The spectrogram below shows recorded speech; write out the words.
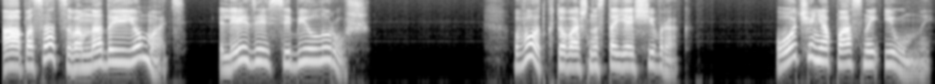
А опасаться вам надо ее мать, леди Сибиллу Руш. Вот кто ваш настоящий враг. Очень опасный и умный.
